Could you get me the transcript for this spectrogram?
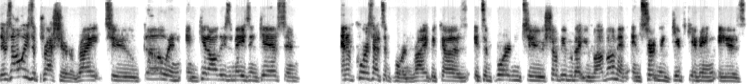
there's always a pressure, right, to go and, and get all these amazing gifts. And and of course that's important, right? Because it's important to show people that you love them. And, and certainly gift giving is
